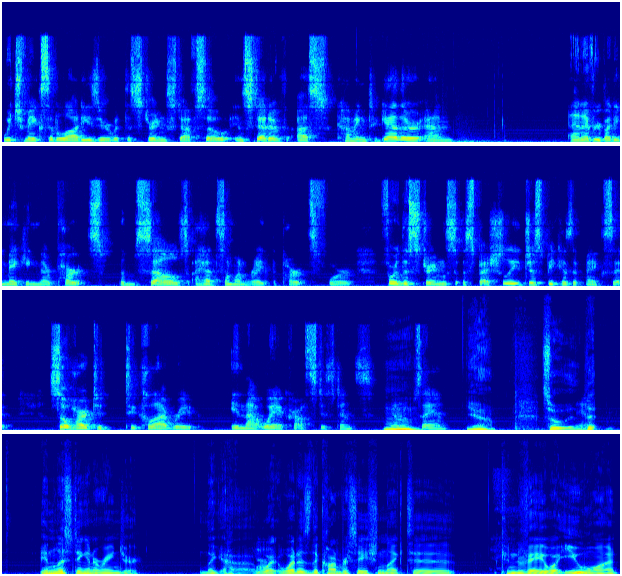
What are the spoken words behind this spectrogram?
which makes it a lot easier with the string stuff so instead of us coming together and and everybody making their parts themselves i had someone write the parts for for the strings especially just because it makes it so hard to to collaborate in that way across distance you know what i'm Mhm. saying Yeah. So Yeah. the enlisting an arranger, like how, Yeah. what what is the conversation like to convey what you want,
